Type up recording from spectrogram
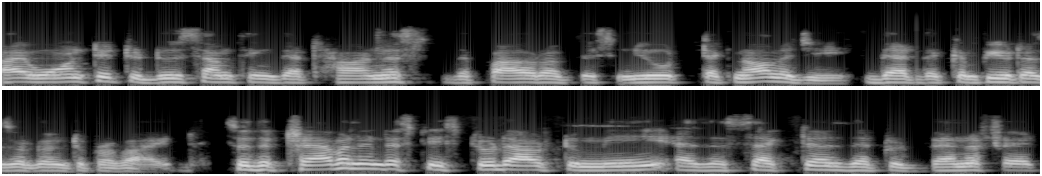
I wanted to do something that harnessed the power of this new technology that the computers were going to provide. So the travel industry stood out to me as a sector that would benefit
